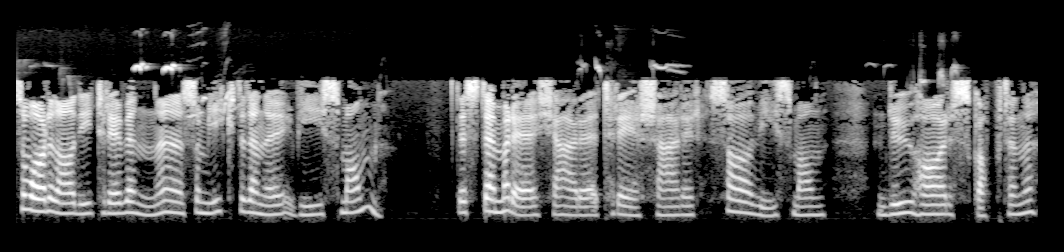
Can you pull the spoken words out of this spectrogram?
Så var det da de tre vennene som gikk til denne vismannen. Det stemmer det, kjære treskjærer, sa vismannen, du har skapt henne.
